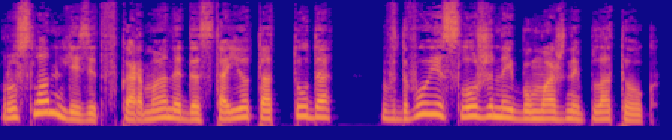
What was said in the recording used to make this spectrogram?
Руслан лезет в карман и достает оттуда вдвое сложенный бумажный платок.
